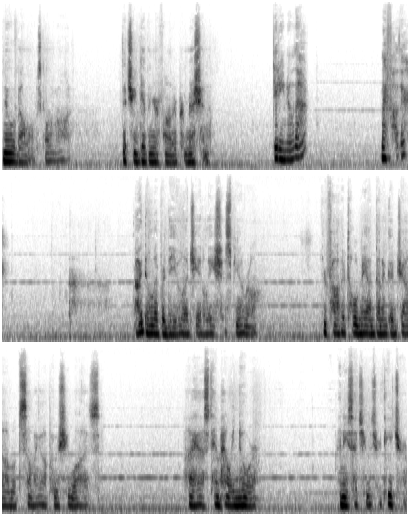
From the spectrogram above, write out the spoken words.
knew about what was going on. That she'd given your father permission. Did he know that? My father? I delivered the eulogy at Alicia's funeral. Your father told me I'd done a good job of summing up who she was. I asked him how he knew her. And he said she was your teacher.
